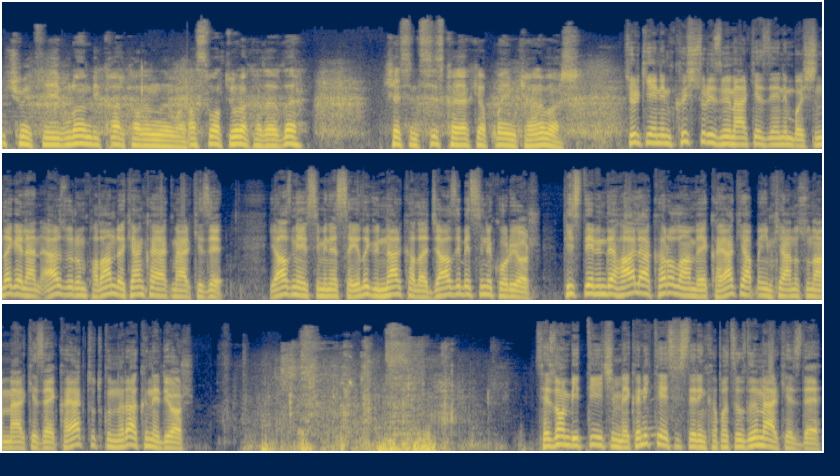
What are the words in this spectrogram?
3 metreyi bulan bir kar kalınlığı var. Asfalt yola kadar da kesintisiz kayak yapma imkanı var. Türkiye'nin kış turizmi merkezlerinin başında gelen Erzurum Palandöken Kayak Merkezi. Yaz mevsimine sayılı günler kala cazibesini koruyor. Pistlerinde hala kar olan ve kayak yapma imkanı sunan merkeze kayak tutkunları akın ediyor. Sezon bittiği için mekanik tesislerin kapatıldığı merkezde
